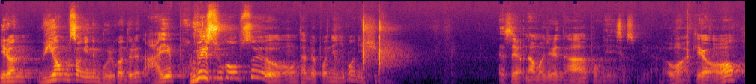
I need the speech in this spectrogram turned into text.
이런 위험성 있는 물건들은 아예 보낼 수가 없어요. 다음 몇 번이 2번이죠. 됐어요? 나머지는 다 보기에 있었습니다. 넘어갈게요.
